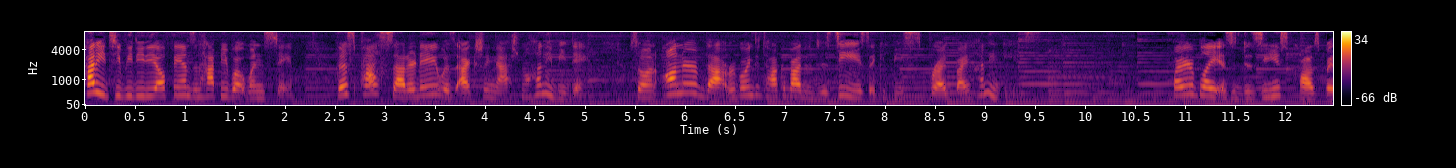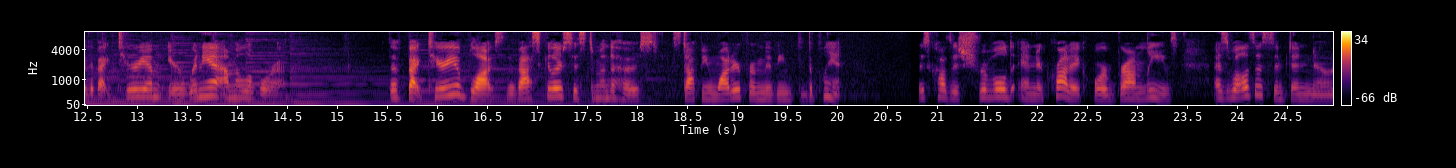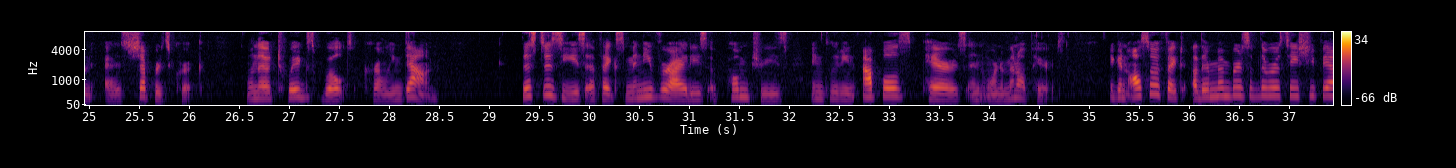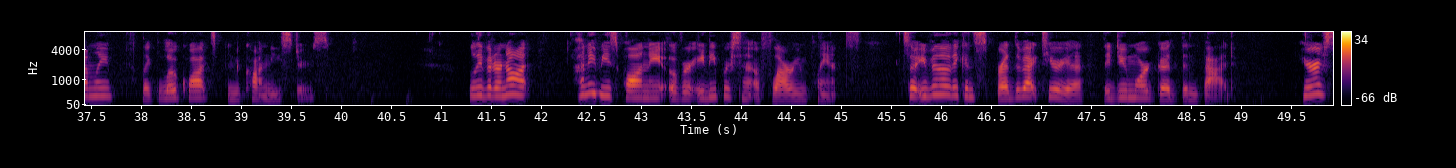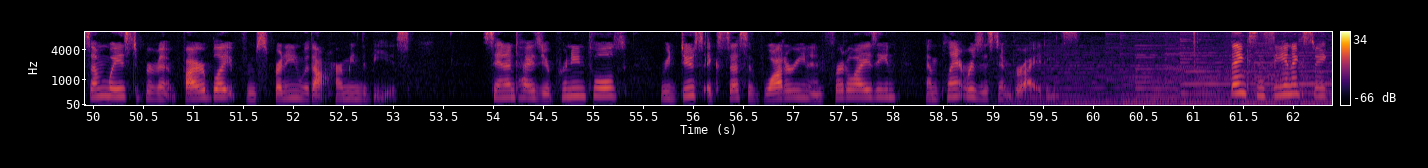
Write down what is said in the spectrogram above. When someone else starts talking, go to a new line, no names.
Howdy TPDDL fans and happy Wet Wednesday. This past Saturday was actually National Honeybee Day. So in honor of that, we're going to talk about a disease that could be spread by honeybees. Fire blight is a disease caused by the bacterium Erwinia amylovora. The bacteria blocks the vascular system of the host, stopping water from moving through the plant. This causes shriveled and necrotic or brown leaves, as well as a symptom known as shepherd's crook, when the twigs wilt curling down. This disease affects many varieties of plum trees, including apples, pears, and ornamental pears. It can also affect other members of the Rosaceae family, like loquats and cotoneasters. Believe it or not, honeybees pollinate over 80% of flowering plants. So even though they can spread the bacteria, they do more good than bad. Here are some ways to prevent fire blight from spreading without harming the bees. Sanitize your pruning tools, reduce excessive watering and fertilizing, and plant resistant varieties. Thanks and see you next week!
